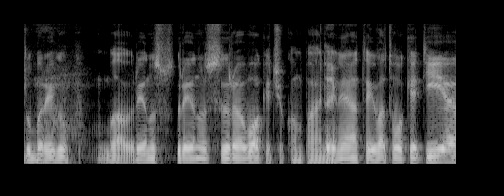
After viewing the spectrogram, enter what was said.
dabar jeigu va rėnus rėnus yra vokiečių kompanija ane tai vat vokietija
